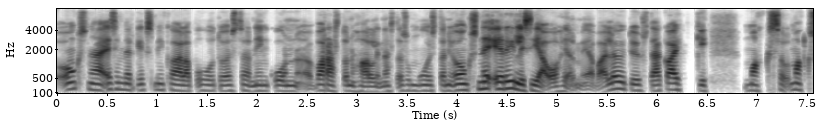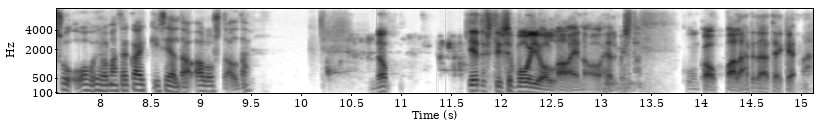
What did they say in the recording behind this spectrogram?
onko nämä esimerkiksi Mikaela puhui tuossa niin kuin varastonhallinnasta sun muista, niin onko ne erillisiä ohjelmia vai löytyykö tämä kaikki maksu, maksuohjelmat ja kaikki sieltä alustalta? No tietysti se voi olla ainoa ohjelmisto, kun kauppaa lähdetään tekemään.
